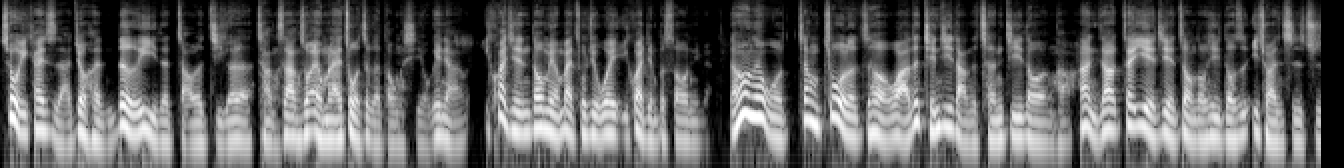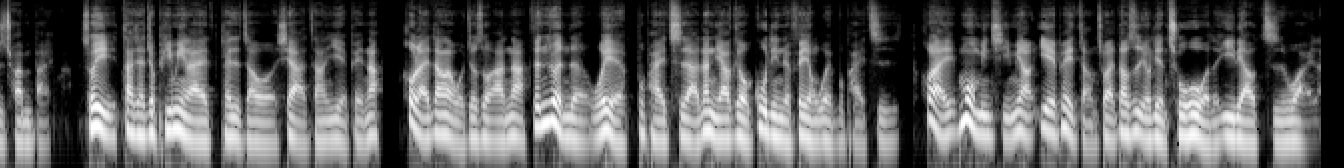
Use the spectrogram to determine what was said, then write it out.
所以我一开始啊就很乐意的找了几个厂商说：“哎，我们来做这个东西。”我跟你讲，一块钱都没有卖出去，我也一块钱不收你们。然后呢，我这样做了之后，哇，这前几档的成绩都很好。那你知道，在业界这种东西都是一传十，十传百嘛，所以大家就拼命来开始找我下张叶配。那后来当然我就说啊，那分润的我也不排斥啊，那你要给我固定的费用我也不排斥。后来莫名其妙业配长出来，倒是有点出乎我的意料之外了。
